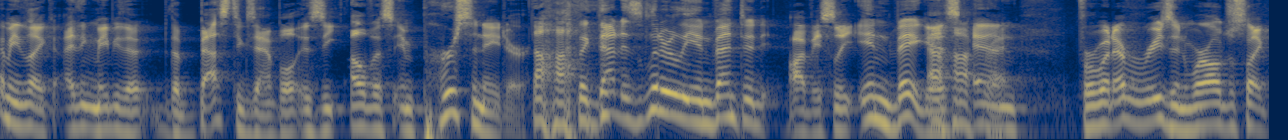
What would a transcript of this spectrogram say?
I mean, like, I think maybe the, the best example is the Elvis impersonator. Uh-huh. Like, that is literally invented, obviously, in Vegas. Uh-huh, and right. for whatever reason, we're all just like,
